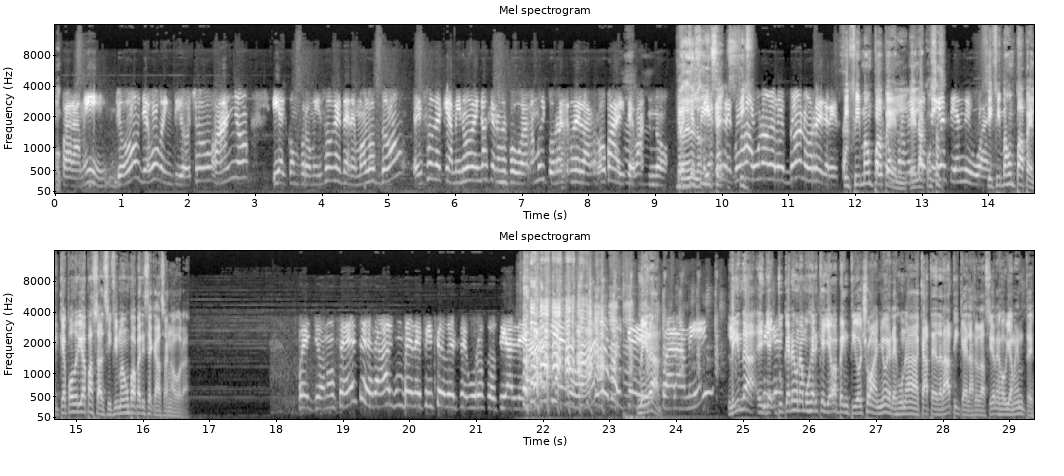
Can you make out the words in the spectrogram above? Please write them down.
Pues para mí, yo llevo 28 años y el compromiso que tenemos los dos, eso de que a mí no me vengas que nos empobamos y tú recoges la ropa y te vas, no. ¿Crees que Bueno, si, que se- recoja si- uno de los dos, no regresa. si firma un papel, el eh, la cosa- sigue siendo igual. si firmas un papel, ¿qué podría pasar si firman un papel y se casan ahora? Pues yo no sé, ¿será algún beneficio del seguro social de alguien o algo? Porque Mira. para mí, Linda, eh, Sigue. tú que eres una mujer que lleva 28 años, eres una catedrática de las relaciones, obviamente.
